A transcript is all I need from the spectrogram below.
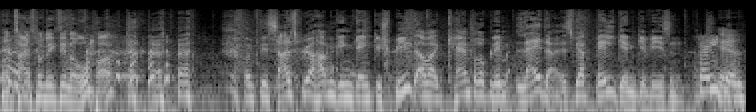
Und Salzburg liegt in Europa. Und die Salzburger haben gegen Genk gespielt, aber kein Problem. Leider, es wäre Belgien gewesen. Belgien.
